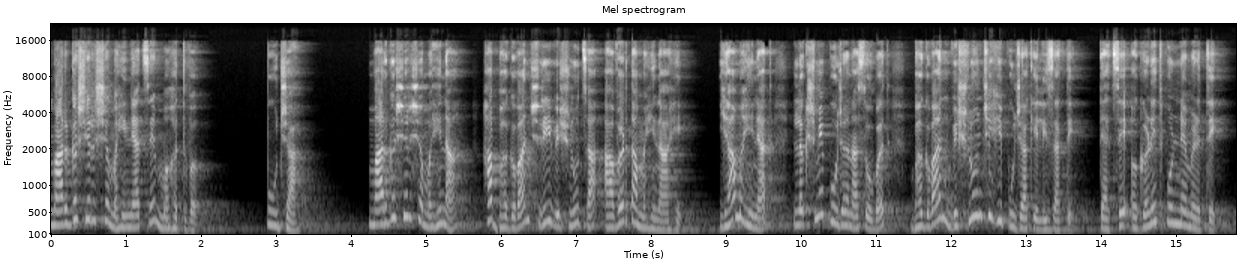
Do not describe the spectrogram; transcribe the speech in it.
मार्गशीर्ष महिन्याचे महत्त्व. पूजा. मार्गशीर्ष महिना हा भगवान श्री विष्णूचा आवडता महिना आहे. ह्या महिन्यात लक्ष्मीपूजनासोबत भगवान विष्णूंची ही पूजा केली जाते. त्याचे अगणित पुण्य मिळते.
